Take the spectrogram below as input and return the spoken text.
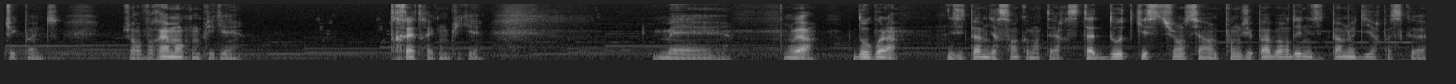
checkpoint, genre vraiment compliqué, très très compliqué, mais on verra, donc voilà. N'hésite pas à me dire ça en commentaire. Si t'as d'autres questions, s'il y a un point que j'ai pas abordé, n'hésite pas à me le dire parce que.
